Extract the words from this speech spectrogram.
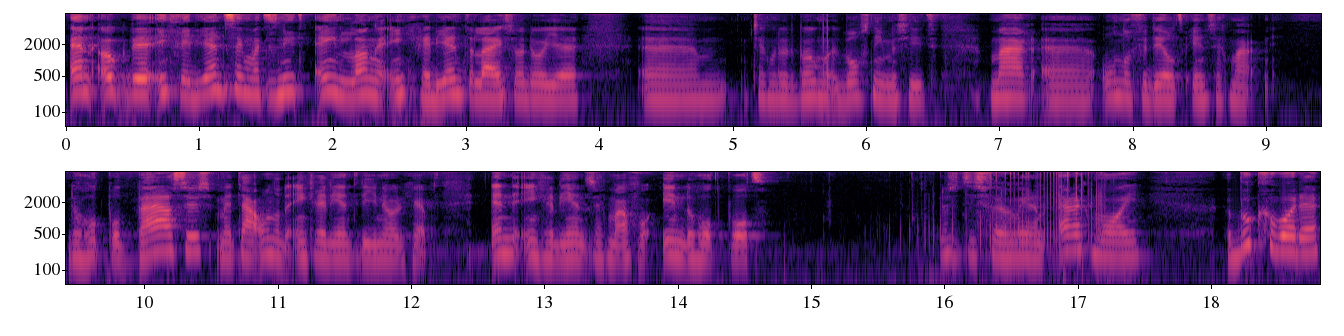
En ook de ingrediënten, zeg maar. Het is niet één lange ingrediëntenlijst waardoor je ehm, zeg maar door de bomen het bos niet meer ziet. Maar uh, onderverdeeld in zeg maar de hotpot basis met daaronder de ingrediënten die je nodig hebt. En de ingrediënten zeg maar voor in de hotpot. Dus het is gewoon weer een erg mooi boek geworden.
